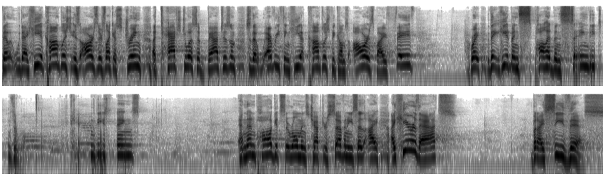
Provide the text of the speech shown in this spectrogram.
that, that he accomplished is ours. There's like a string attached to us of baptism so that everything he accomplished becomes ours by faith. Right? They, he had been, Paul had been saying these things these things. And then Paul gets to Romans chapter 7. He says, I, I hear that, but I see this.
